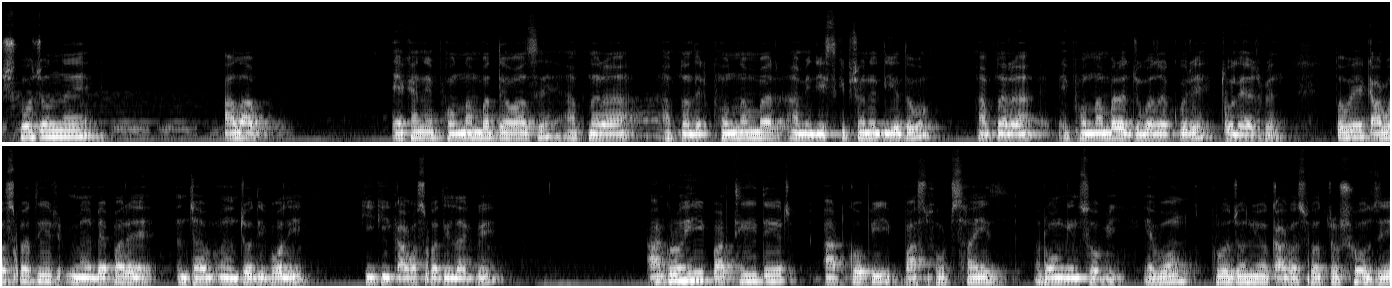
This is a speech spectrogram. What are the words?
সৌজন্যে আলাপ, এখানে ফোন নাম্বার দেওয়া আছে। আপনারা, আপনাদের ফোন নাম্বার আমি ডিসক্রিপশনে দিয়ে দেবো। আপনারা এই ফোন নাম্বারে যোগাযোগ করে চলে আসবেন। তবে কাগজপাতির ব্যাপারে যদি বলি, কি কি কাগজপাতি লাগবে? আগ্রহী প্রার্থীদের আট কপি, পাসপোর্ট সাইজ, রঙিন ছবি এবং প্রয়োজনীয় কাগজপত্র সহ যে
